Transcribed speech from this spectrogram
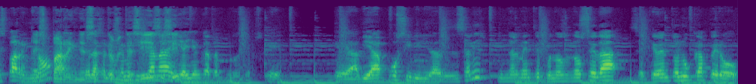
sparring, ¿no? Sparring, de la selección exactamente. Sí, mexicana sí, sí. y ahí en Qatar pues, pues, que, que había posibilidades de salir. Finalmente pues no, no se da, se queda en Toluca, pero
